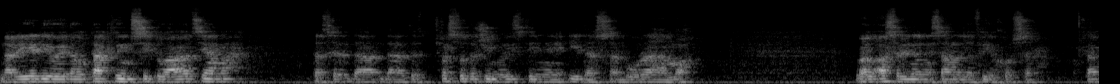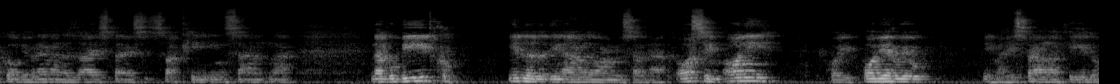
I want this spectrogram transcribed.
naredio je da u takvim situacijama da se da, da, da čvrsto držimo istine i da saburamo. Val asri ne nesavne da fi husar. Tako mi vremena zaista je svaki insan na, na gubitku. Ili da dina amne u. Osim oni koji povjeruju, ima ispravnu akidu,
